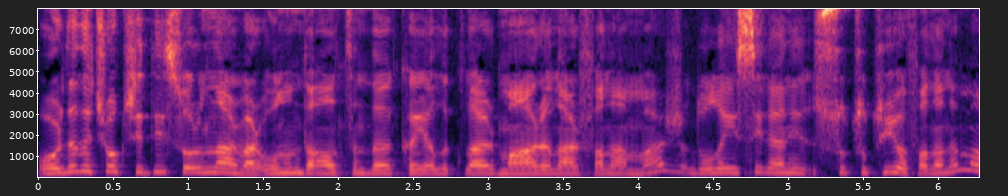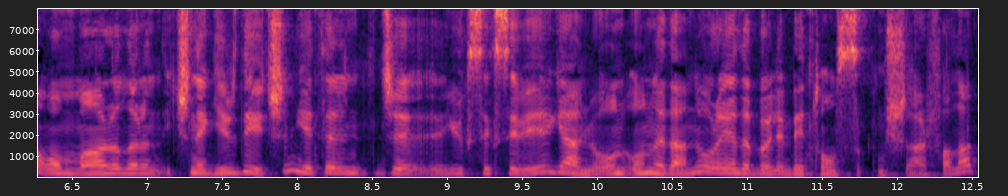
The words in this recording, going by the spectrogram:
Orada da çok ciddi sorunlar var. Onun da altında kayalıklar, mağaralar falan var. Dolayısıyla hani su tutuyor falan ama o mağaraların içine girdiği için yeterince yüksek seviyeye gelmiyor. O, o nedenle oraya da böyle beton sıkmışlar falan.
